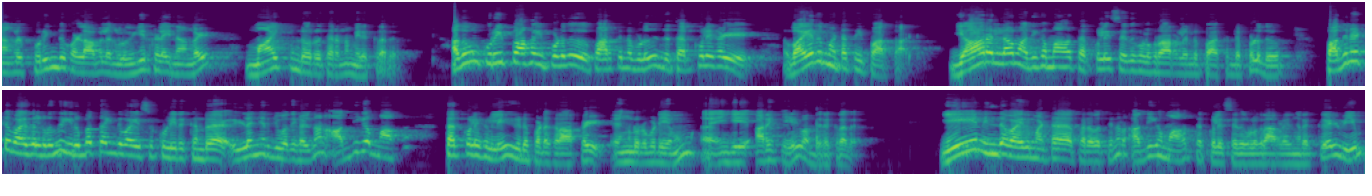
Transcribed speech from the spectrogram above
நாங்கள் புரிந்து கொள்ளாமல் எங்கள் உயிர்களை நாங்கள் மாய்க்கின்ற ஒரு தருணம் இருக்கிறது. அதுவும் குறிப்பாக இப்பொழுது பார்க்கின்ற பொழுது இந்த தற்கொலைகள் வயது மட்டத்தை பார்த்தால் யாரெல்லாம் அதிகமாக தற்கொலை செய்து கொள்கிறார்கள் என்று பார்க்கின்ற பொழுது பதினெட்டு வயதிலிருந்து இருபத்தைந்து வயசுக்குள் இருக்கின்ற இளைஞர் யுவதிகள் தான் அதிகமாக தற்கொலைகளிலே ஈடுபடுகிறார்கள் என்கிற ஒரு விடயமும் இங்கே அறிக்கையில் வந்திருக்கிறது. ஏன் இந்த வயது மட்ட பருவத்தினர் அதிகமாக தற்கொலை செய்து கொள்கிறார்கள் என்கிற கேள்வியும்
